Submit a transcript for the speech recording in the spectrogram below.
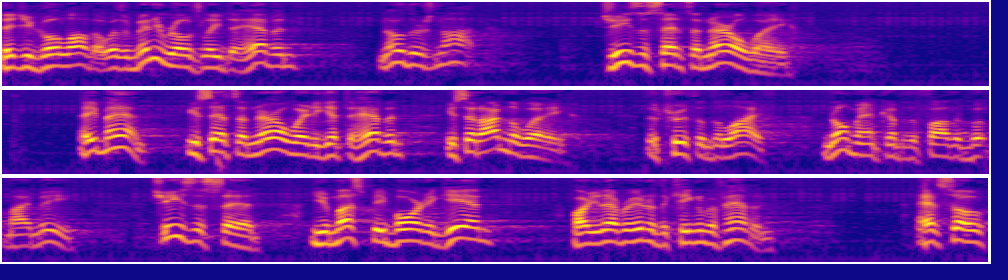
did you go along? Was there many roads lead to heaven? No, there's not. Jesus said it's a narrow way. Amen. He said it's a narrow way to get to heaven. He said, I'm the way, the truth, and the life. No man come to the Father but by me. Jesus said, You must be born again, or you never enter the kingdom of heaven. And so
